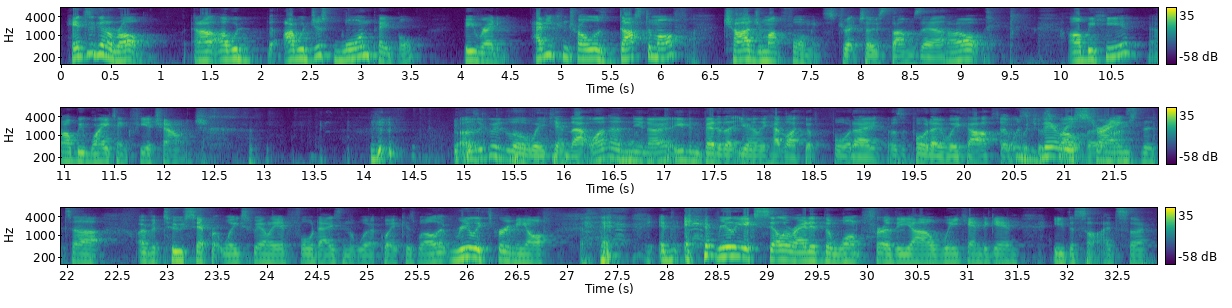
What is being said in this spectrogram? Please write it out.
Heads are going to roll, and I, I would I would just warn people: be ready. Have your controllers, dust them off, charge them up for me. Stretch those thumbs out. I'll I'll be here and I'll be waiting for your challenge. It was a good little weekend that one, and you know, even better that you only had like a four day. It was a four day week after. It was which very well, strange nice. that uh, over two separate weeks we only had four days in the work week as well. It really threw me off. it, it really accelerated the want for the uh, weekend again, either side. So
